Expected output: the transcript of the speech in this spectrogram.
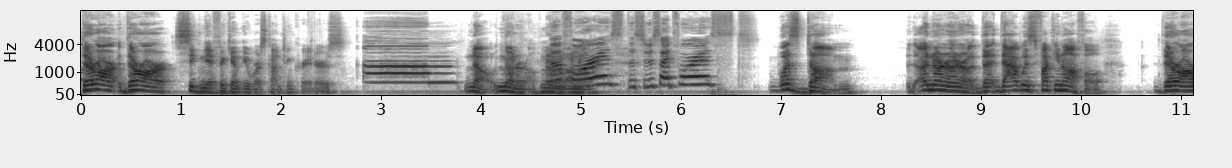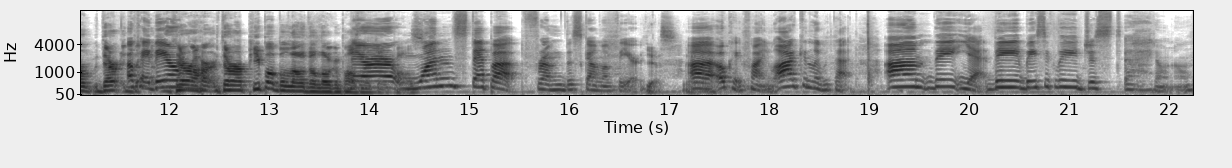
There are there are significantly worse content creators. um, No no no no no the no, no. forest, the suicide forest. was dumb. Uh, no no no. That that was fucking awful. There are there Okay, they are- there are there are people below the Logan Pauls They and the are Pauls. one step up from the scum of the earth. Yes. Uh, okay, fine. I can live with that. Um, they yeah, they basically just uh, I don't know.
